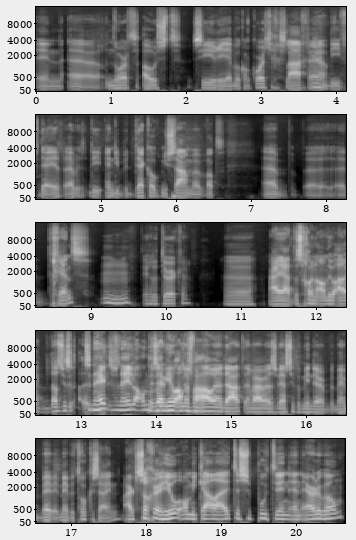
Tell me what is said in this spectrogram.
in eh, Noordoost-Syrië hebben ook een koordje geslagen. Ja. En, die verdedigen, hebben- die, en die bedekken ook nu samen wat de grens Mhm. tegen de Turken. Eh, maar ja, dat is gewoon een ander... ah, Dat is Het is een hele, het is een hele andere... dat is een heel ander verhaal inderdaad. En waar we als West ook minder mee, mee- mee betrokken zijn. Maar het zag er heel amicaal uit tussen Poetin en Erdogan.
